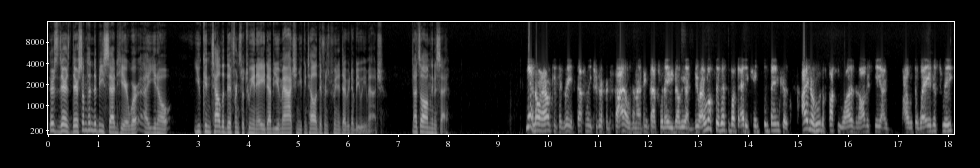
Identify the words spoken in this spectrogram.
there's there's there's something to be said here where uh, you know you can tell the difference between an AEW match and you can tell the difference between a WWE match. That's all I'm going to say. Yeah, no, I don't disagree. It's definitely two different styles, and I think that's what AEW had to do. I will say this about the Eddie Kingston thing because I didn't know who the fuck he was, and obviously I I was away this week,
